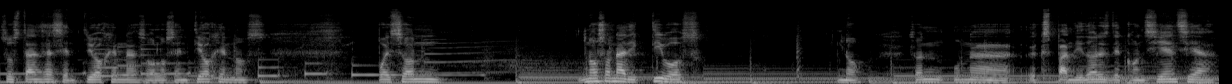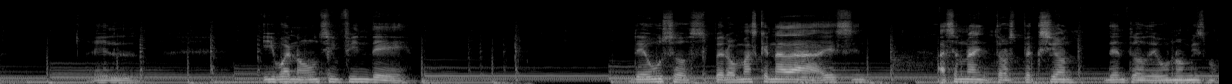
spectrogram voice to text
sustancias enteógenas o los enteógenos, pues son no son adictivos, no, son una expandidores de conciencia, y bueno, un sinfín de de usos, pero más que nada es hacer una introspección dentro de uno mismo.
